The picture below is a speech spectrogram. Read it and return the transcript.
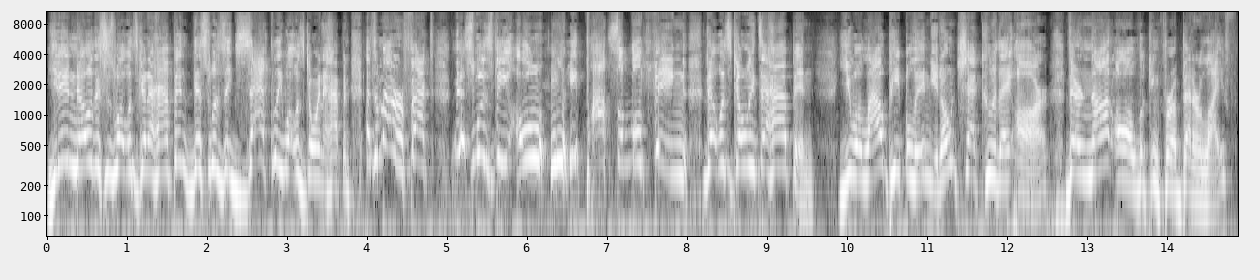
You didn't know this is what was going to happen? This was exactly what was going to happen. As a matter of fact, this was the only possible thing that was going to happen. You allow people in, you don't check who they are. They're not all looking for a better life.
